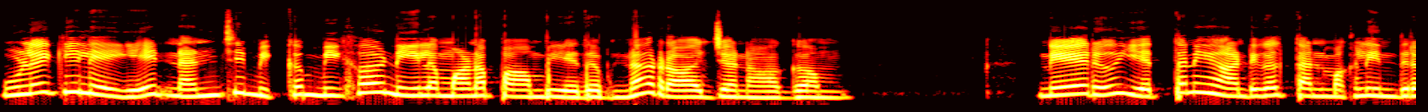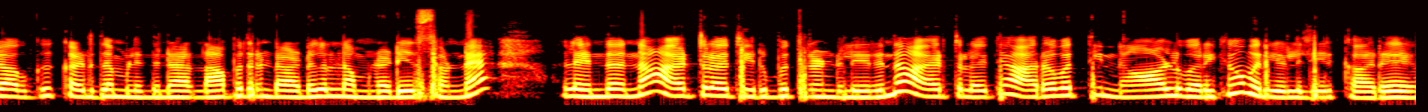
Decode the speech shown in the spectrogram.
உலகிலேயே நஞ்சு மிக்க மிக நீளமான பாம்பு எது அப்படின்னா ராஜநாகம். நேரு எத்தனை ஆண்டுகள் தன் மகள் இந்திராவுக்கு கடிதம் எழுதினார்? நாற்பத்தி ரெண்டு ஆண்டுகள் நான் முன்னாடியே சொன்னேன். அதில் எந்தன்னா ஆயிரத்தி தொள்ளாயிரத்தி இருபத்தி ரெண்டுலேருந்து ஆயிரத்தி தொள்ளாயிரத்தி அறுபத்தி நாலு வரைக்கும் அவர் எழுதியிருக்காரு.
